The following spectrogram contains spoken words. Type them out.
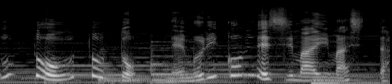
うとうとと眠り込んでしまいました。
